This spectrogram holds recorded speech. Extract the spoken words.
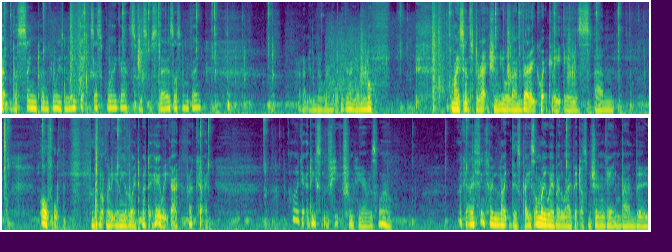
at the same time, we can always make it accessible, I guess, with some stairs or something. I don't even know where I'm going to be going anymore. My sense of direction, you'll learn very quickly, is um, awful. There's not really any other way to put it. Here we go. Okay. Oh, get a decent view from here as well. Okay, I think I like this place. On my way, by the way, I picked up some sugarcane and bamboo.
